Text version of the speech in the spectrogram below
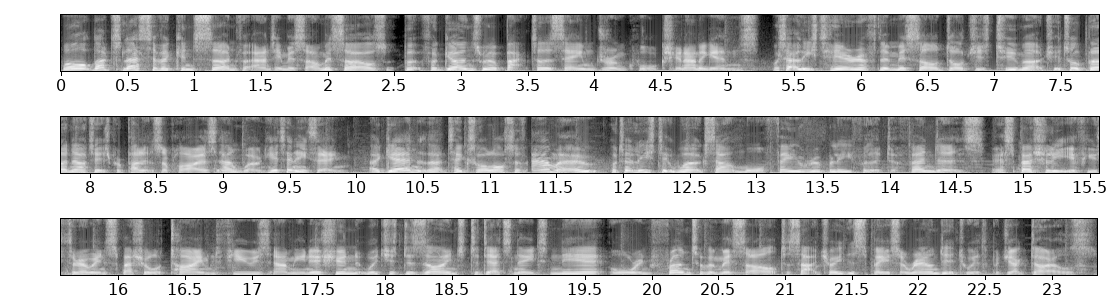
Well, that's less of a concern for anti-missile missiles, but for guns we're back to the same drunk walk shenanigans. But at least here if the missile dodges too much, it'll burn out its propellant supplies and won't hit anything. Again, that takes a lot of ammo, but at least it works out more favourably for the defenders, especially if you throw in special timed fuse ammunition, which is designed to detonate near or in front of a missile to saturate the space around it with projectiles.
